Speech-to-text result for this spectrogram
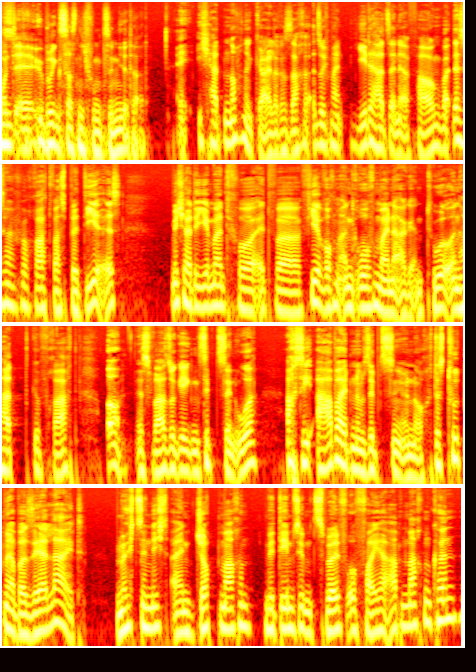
Und äh, übrigens, das nicht funktioniert hat. Ich hatte noch eine geilere Sache. Also ich meine, jeder hat seine Erfahrung. Deswegen habe ich gefragt, was bei dir ist. Mich hatte jemand vor etwa vier Wochen angerufen, meine Agentur, und hat gefragt, oh, es war so gegen 17 Uhr. Ach, Sie arbeiten um 17 Uhr noch. Das tut mir aber sehr leid. Möchten Sie nicht einen Job machen, mit dem Sie um 12 Uhr Feierabend machen können?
